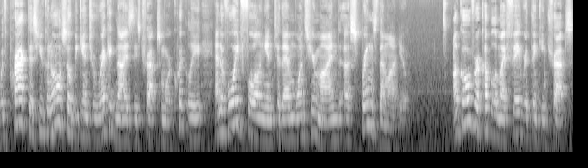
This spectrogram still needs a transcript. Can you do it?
With practice, you can also begin to recognize these traps more quickly and avoid falling into them once your mind uh, springs them on you. I'll go over a couple of my favorite thinking traps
